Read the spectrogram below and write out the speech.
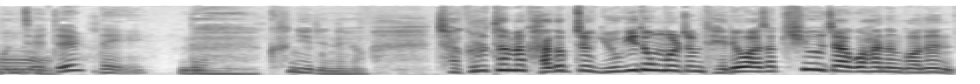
문제들. 네. 네, 큰일이네요. 자, 그렇다면 가급적 유기동물 좀 데려와서 키우자고 하는 거는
